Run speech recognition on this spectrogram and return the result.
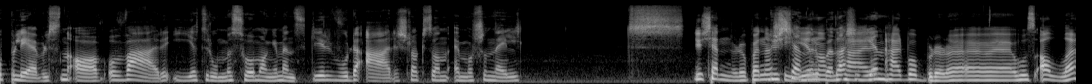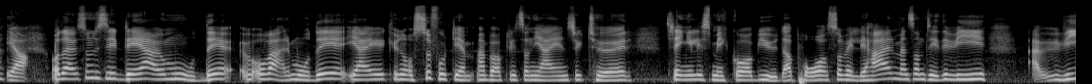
opplevelsen av å være i et rom med så mange mennesker hvor det er et slags sånn emosjonelt du kjenner det jo på energien. Det på at energien. Her, her, bobler det uh, hos alle. Ja. Og det er jo som du sier, det er jo modig å være modig. Jeg kunne også fort gjemt meg bak litt sånn jeg er instruktør, trenger liksom ikke å bjuda på så veldig her. Men samtidig, vi, vi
